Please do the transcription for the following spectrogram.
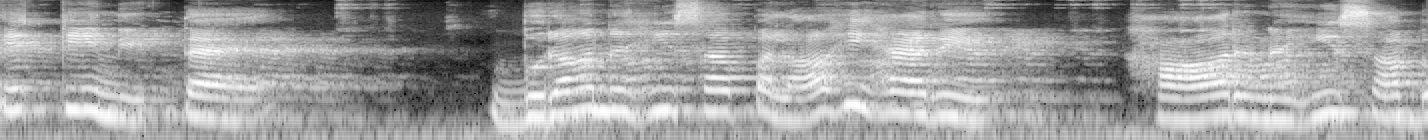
ਇੱਕ ਹੀ ਨਿਤੈ, ਬੁਰਾ ਨਹੀਂ ਸਭ ਭਲਾ ਹੀ ਹੈ ਰੇ। ਹਾਰ ਨਹੀਂ ਸਭ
